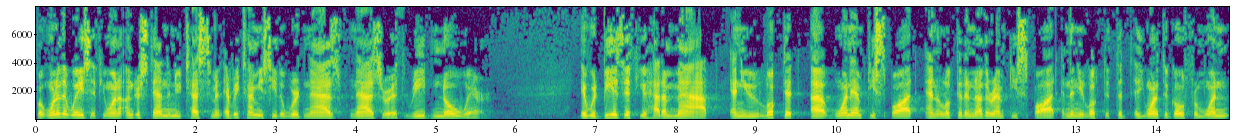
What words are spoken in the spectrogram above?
But one of the ways, if you want to understand the New Testament, every time you see the word Naz- Nazareth, read nowhere. It would be as if you had a map and you looked at uh, one empty spot and looked at another empty spot, and then you looked at the, you wanted to go from one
